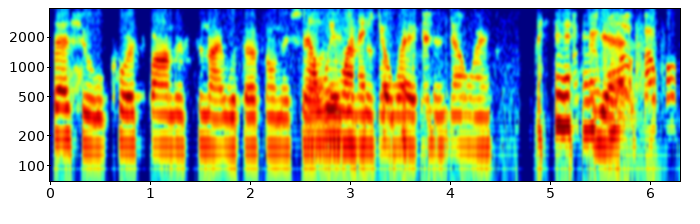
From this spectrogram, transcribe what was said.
special correspondents tonight with us on this show. And we want to hear what they're doing okay, yeah. Well, I, won't,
